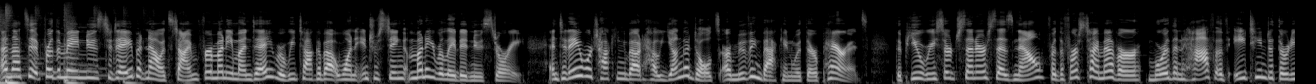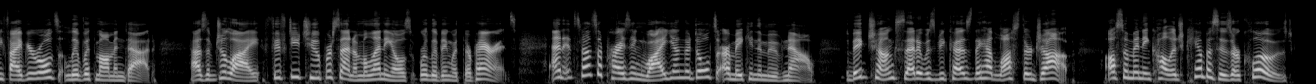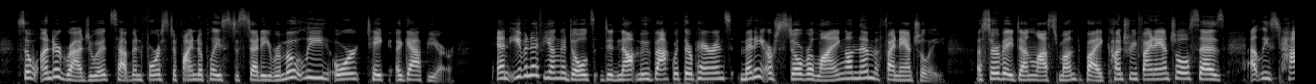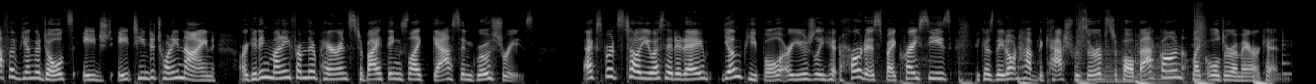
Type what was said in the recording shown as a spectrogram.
And that's it for the main news today, but now it's time for Money Monday, where we talk about one interesting money related news story. And today we're talking about how young adults are moving back in with their parents. The Pew Research Center says now, for the first time ever, more than half of 18 to 35 year olds live with mom and dad. As of July, 52% of millennials were living with their parents. And it's not surprising why young adults are making the move now. A big chunk said it was because they had lost their job. Also, many college campuses are closed, so undergraduates have been forced to find a place to study remotely or take a gap year. And even if young adults did not move back with their parents, many are still relying on them financially. A survey done last month by Country Financial says at least half of young adults aged 18 to 29 are getting money from their parents to buy things like gas and groceries. Experts tell USA Today young people are usually hit hardest by crises because they don't have the cash reserves to fall back on like older Americans.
